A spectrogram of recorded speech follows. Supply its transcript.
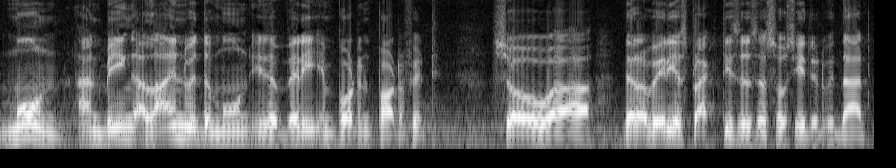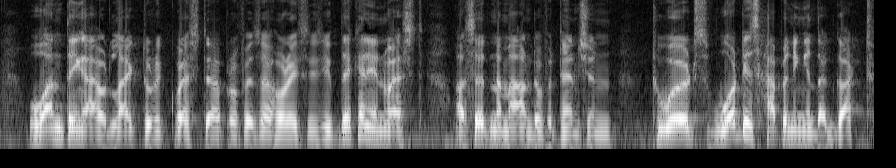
moon and being aligned with the moon is a very important part of it. So, uh, there are various practices associated with that. One thing I would like to request uh, Professor Horace is if they can invest a certain amount of attention towards what is happening in the gut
